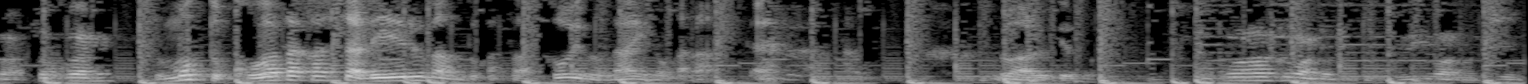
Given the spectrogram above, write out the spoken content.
まあそこはね、もっと小型化したレールガンとかさ、そういうのないのかなみたいなのはあるけど。そこはあくまでも今の銃の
